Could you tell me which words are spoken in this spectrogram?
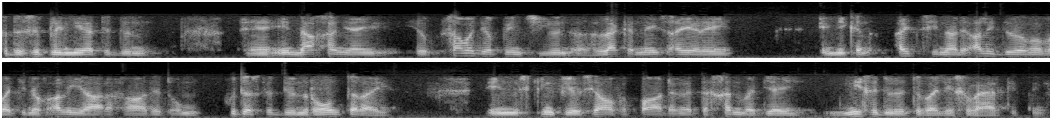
gedissiplineerd te doen en, en dan gaan jy jou saam met jou pensioen 'n lekker nes eier hê en jy kan uitsien na die al die drome wat jy nog al die jare gehad het om goeders te doen rond te ry en miskien vir jouself 'n paar dinge te gun wat jy nie gedoen het terwyl jy gewerk het nie.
